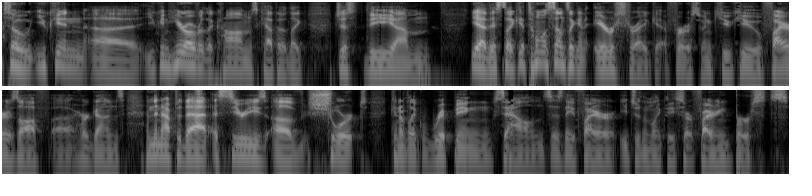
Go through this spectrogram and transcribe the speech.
so you can uh, you can hear over the comms, Cathode, like just the um, yeah, this like it almost sounds like an airstrike at first when QQ fires off uh, her guns, and then after that, a series of short, kind of like ripping sounds as they fire. Each of them like they start firing bursts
